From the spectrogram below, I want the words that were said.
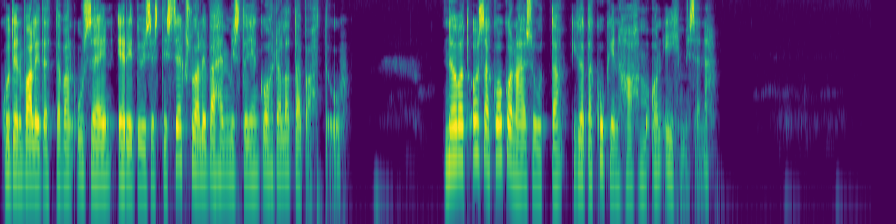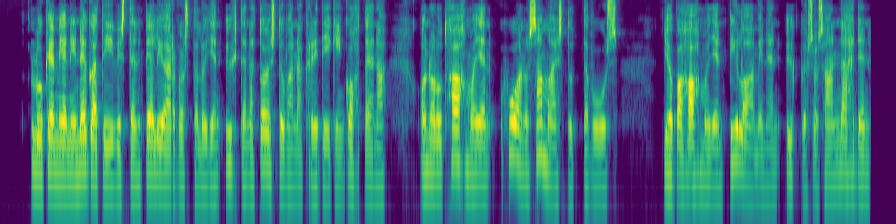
kuten valitettavan usein erityisesti seksuaalivähemmistöjen kohdalla tapahtuu. Ne ovat osa kokonaisuutta, jota kukin hahmo on ihmisenä. Lukemieni negatiivisten peliarvostelujen yhtenä toistuvana kritiikin kohteena on ollut hahmojen huono samaistuttavuus, jopa hahmojen pilaaminen ykkösosaan nähden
